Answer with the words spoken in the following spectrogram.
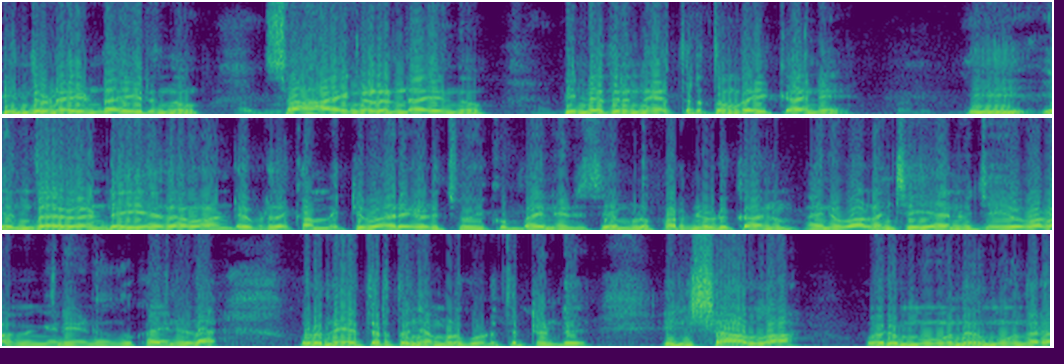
പിന്തുണയുണ്ടായിരുന്നു സഹായങ്ങളുണ്ടായിരുന്നു. പിന്നെ അതിന് നേതൃത്വം വഹിക്കാൻ ഈ എന്താ വേണ്ടത് ഏതാ വേണ്ടത് ഇവിടുത്തെ കമ്മിറ്റി വാരകൾ ചോദിക്കുമ്പോൾ അതിനനുസരിച്ച് നമ്മൾ പറഞ്ഞു കൊടുക്കാനും അതിന് വളം ചെയ്യാനും ജൈവവളം എങ്ങനെയാണ് എന്നൊക്കെ അതിനുള്ള ഒരു നേതൃത്വം നമ്മൾ കൊടുത്തിട്ടുണ്ട്. ഇൻഷാ അല്ല ഒരു മൂന്ന് മൂന്നര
